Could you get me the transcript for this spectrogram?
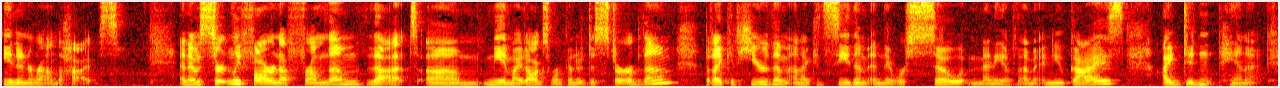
in and around the hives and I was certainly far enough from them that um, me and my dogs weren't going to disturb them, but I could hear them and I could see them, and there were so many of them. And you guys, I didn't panic.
